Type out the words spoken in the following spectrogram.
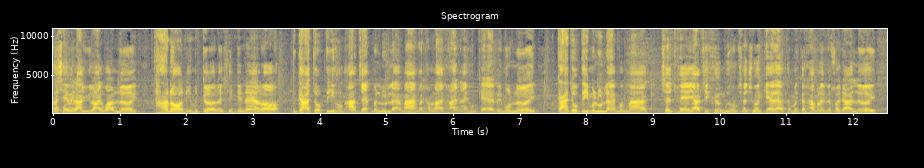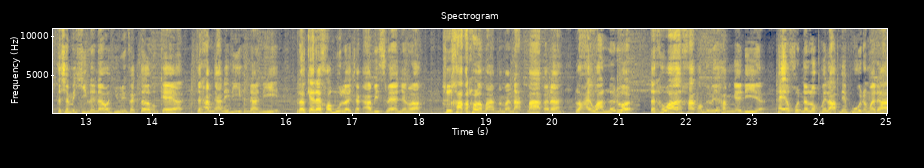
ก็ใช้เวลาอยู่หลายวันเลยทานอสนี่มันเกิดอะไรขึ้นกันแน่หรอ คือการโจมตีของอาแจกมันรุนแรงมากมันทำลายภายในของแกไปหมดเลย การโจมตีมันรุนแรงมากๆ ฉันพยายามใช้เครื่องมือของฉันช่วยแกแล้ว แต่มันก็ทำอะไรไม่ค่อยได้เลย แต่ฉันไม่คิดเลยนะว่า healing factor ของแกจะทำงานได้ดีขนาดนี้ แล้วแกได้ข้อมูลอะไรจาก Abyss Man ยังล่ะ คือข้าก็ทรมานมันมาหนักมากอะนะ หลายวันแล้วด้วย แต่ทว่าข้าก็ไม่รู้จะทำยังไงดีอะให้ไอ้คนนรกไม่รับเนี่ยพูดออกมาได้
